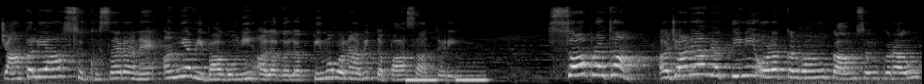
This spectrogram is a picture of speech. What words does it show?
Chankaliya, Sukhsar અને અન્ય વિભાગોની અલગ અલગ ટીમો બનાવી તપાસ હાથ ધરી. સૌપ્રથમ અજાણ્યા વ્યક્તિની ઓળખ કરવાનું કામ શરૂ કરાયું.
